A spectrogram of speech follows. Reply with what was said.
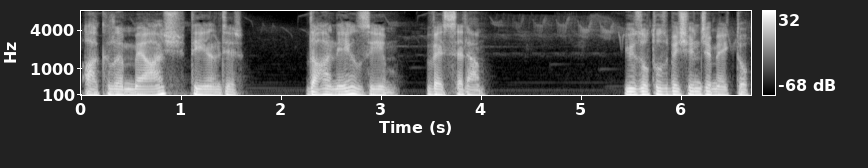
Aklı meaş değildir. Daha ne yazayım? Vesselam. 135. Mektup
